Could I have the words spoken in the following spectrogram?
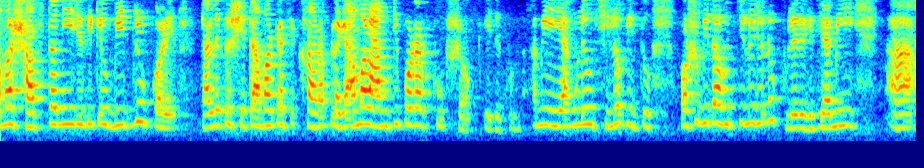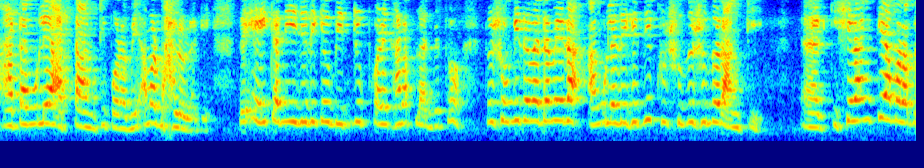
আমার সাজটা নিয়ে যদি কেউ বিদ্রুপ করে, তাহলে তো সেটা আমার কাছে খারাপ লাগে। আমার আংটি পরার খুব শখ, এই দেখুন, আমি এই আঙুলেও ছিল, কিন্তু অসুবিধা হচ্ছিল জন্য খুলে রেখেছি। আমি আট আঙুলে আটটা আংটি পরামি, আমার ভালো লাগে। তো এইটা নিয়ে যদি কেউ বিদ্রুপ করে, খারাপ লাগবে তো তো সঙ্গীতা ম্যাডামের আঙুলে দেখেছি, খুব সুন্দর সুন্দর আংটি। কিসের আংটি আমার অত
